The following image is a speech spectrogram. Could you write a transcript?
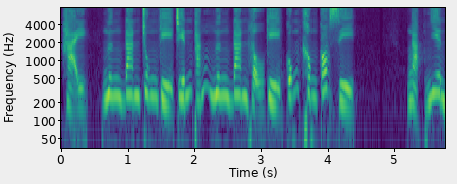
hại, ngưng đan trung kỳ chiến thắng ngưng đan hậu kỳ cũng không có gì. Ngạc nhiên.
